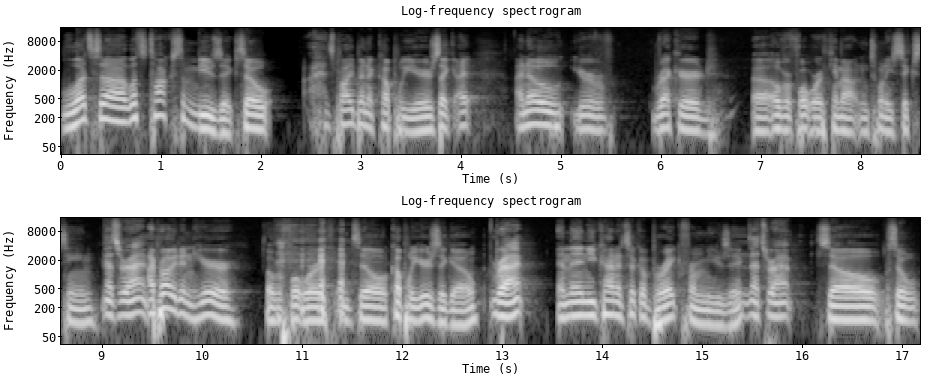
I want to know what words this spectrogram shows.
Let's uh let's talk some music. So it's probably been a couple years. Like I I know your record uh, over Fort Worth came out in 2016. That's right. I probably didn't hear over Fort Worth until a couple years ago, right. And then you kind of took a break from music. That's right. So so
